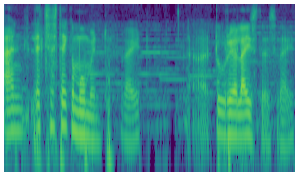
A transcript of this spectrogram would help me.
and let's just take a moment right to realise this right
